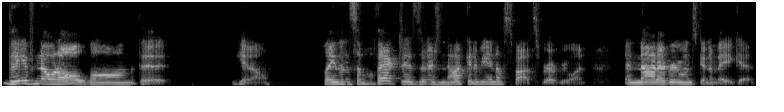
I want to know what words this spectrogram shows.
they've known all along that, you know, plain and simple fact is there's not going to be enough spots for everyone and not everyone's going to make it.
